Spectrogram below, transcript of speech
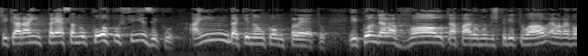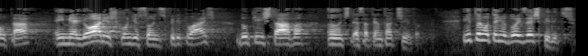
ficará impressa no corpo físico, ainda que não completo. E quando ela volta para o mundo espiritual, ela vai voltar em melhores condições espirituais do que estava antes dessa tentativa. Então eu tenho dois espíritos.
